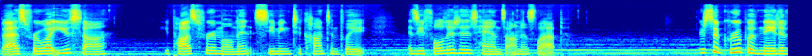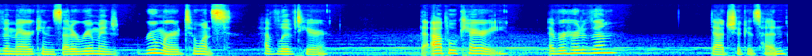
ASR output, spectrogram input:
But as for what you saw, He paused for a moment, seeming to contemplate as he folded his hands on his lap. There's a group of Native Americans that are rumored, rumored to once have lived here. The Apulkeri. Ever heard of them? Dad shook his head.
